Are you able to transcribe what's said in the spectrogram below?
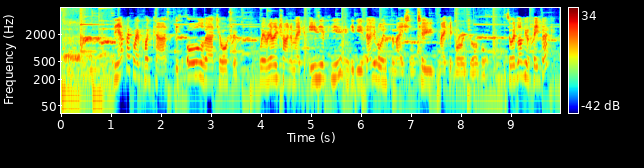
The Outback Way podcast is all about your trip. We're really trying to make it easier for you and give you valuable information to make it more enjoyable. So we'd love your feedback.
